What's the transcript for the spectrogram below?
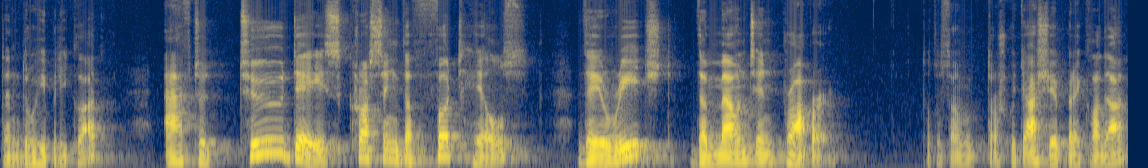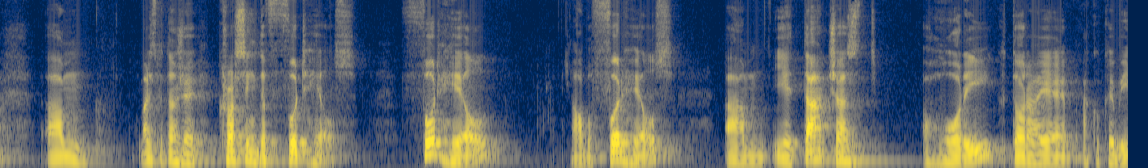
ten druhý príklad, after two days crossing the foothills, they reached the mountain proper. Toto sa trošku ťažšie prekladá. Um, mali sme tam, že crossing the foothills. Foothill, alebo foothills, um, je tá časť hory, ktorá je ako keby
